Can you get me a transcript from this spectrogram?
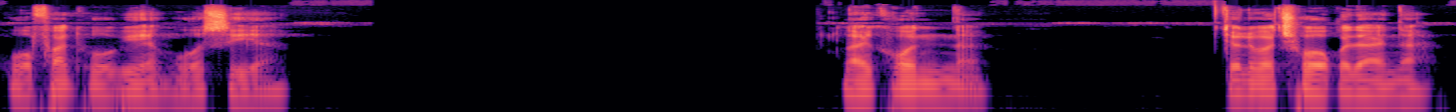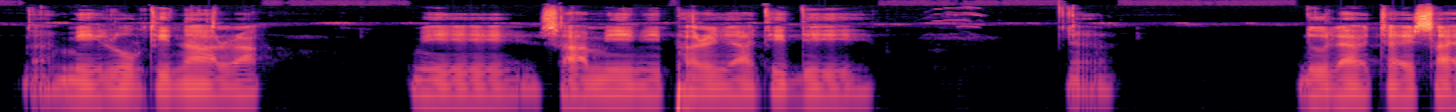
หัวฟาดหัวเวียงหัวเสีย หลายคนนะจะเรียกว่าโชคก็ได้นะนะมีลูกที่น่ารัก มีสามีมีภรรยาที่ดีนะดูแลใจใส่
